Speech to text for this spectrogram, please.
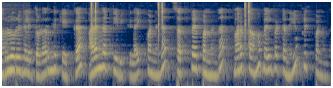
அருளுரைகளை தொடர்ந்து கேட்க அரங்கர் டிவிக்கு லைக் பண்ணுங்க சப்ஸ்கிரைப் பண்ணுங்க. மறக்காம பெல் பட்டனையும் கிளிக் பண்ணுங்க.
